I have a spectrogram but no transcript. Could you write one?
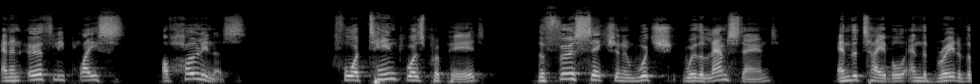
and an earthly place of holiness. For a tent was prepared, the first section in which were the lampstand, and the table and the bread of the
